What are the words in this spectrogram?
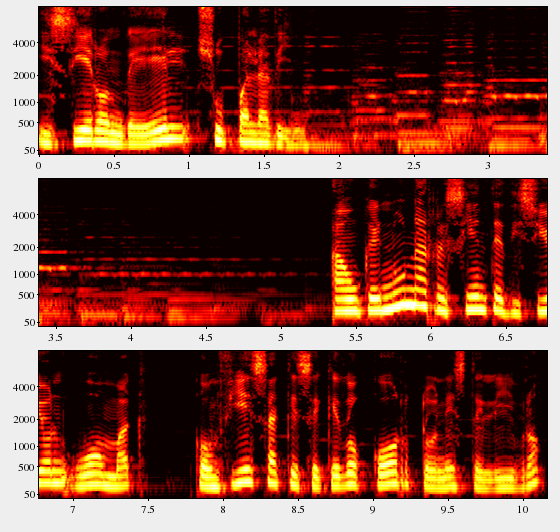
hicieron de él su paladín. Aunque en una reciente edición Womack confiesa que se quedó corto en este libro,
